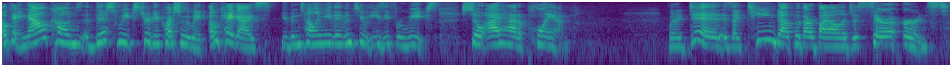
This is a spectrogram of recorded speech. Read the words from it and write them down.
Okay, now comes this week's trivia question of the week. Okay, guys, you've been telling me they've been too easy for weeks. So I had a plan. What I did is I teamed up with our biologist, Sarah Ernst,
